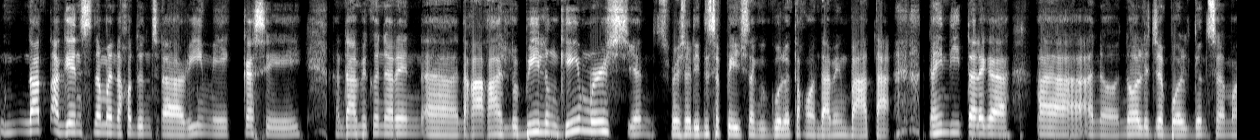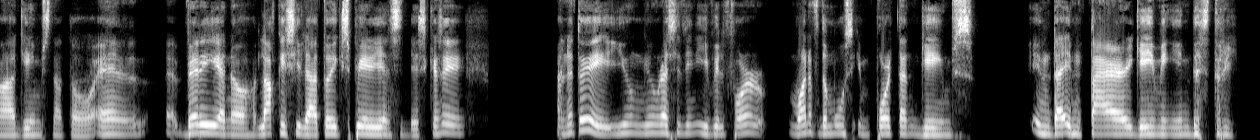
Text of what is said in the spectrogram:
not against naman ako dun sa remake kasi ang dami ko na rin ah, nakakahalubilong gamers. Yan, especially dun sa page nagugulat ako ang daming bata na hindi talaga ah, ano knowledgeable dun sa mga games na to. And eh, very ano lucky sila to experience this kasi ano to eh, yung, yung Resident Evil 4, one of the most important games in the entire gaming industry.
